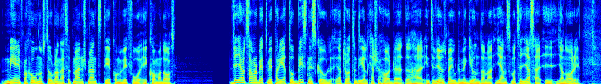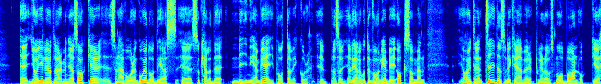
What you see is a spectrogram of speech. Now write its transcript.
Mer information om Storbrand Asset Management det kommer vi få i kommande avsnitt. Vi har ett samarbete med Pareto Business School. Jag tror att en del kanske hörde den här intervjun som jag gjorde med grundarna Jens och Mattias här i januari. Eh, jag gillar att lära mig nya saker. Så den här våren går jag då deras eh, så kallade mini-MBA på åtta veckor. Eh, alltså, jag hade gärna gått en vanlig MBA också, men jag har inte den tiden som det kräver på grund av småbarn och jag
